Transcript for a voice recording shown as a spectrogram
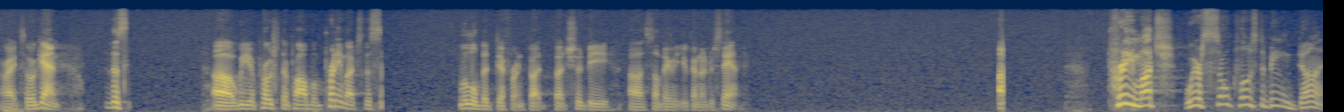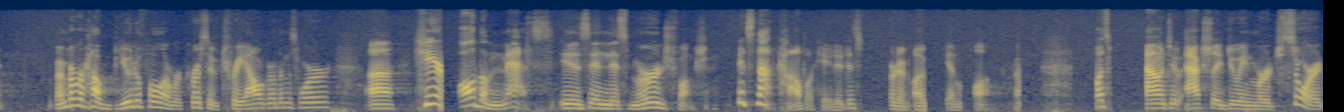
All right, so again, this, uh, we approach the problem pretty much the same, a little bit different, but, but should be uh, something that you can understand. Pretty much, we're so close to being done. Remember how beautiful our recursive tree algorithms were? Uh, here, all the mess is in this merge function. It's not complicated, it's sort of ugly and long. Right? Once we're down to actually doing merge sort,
